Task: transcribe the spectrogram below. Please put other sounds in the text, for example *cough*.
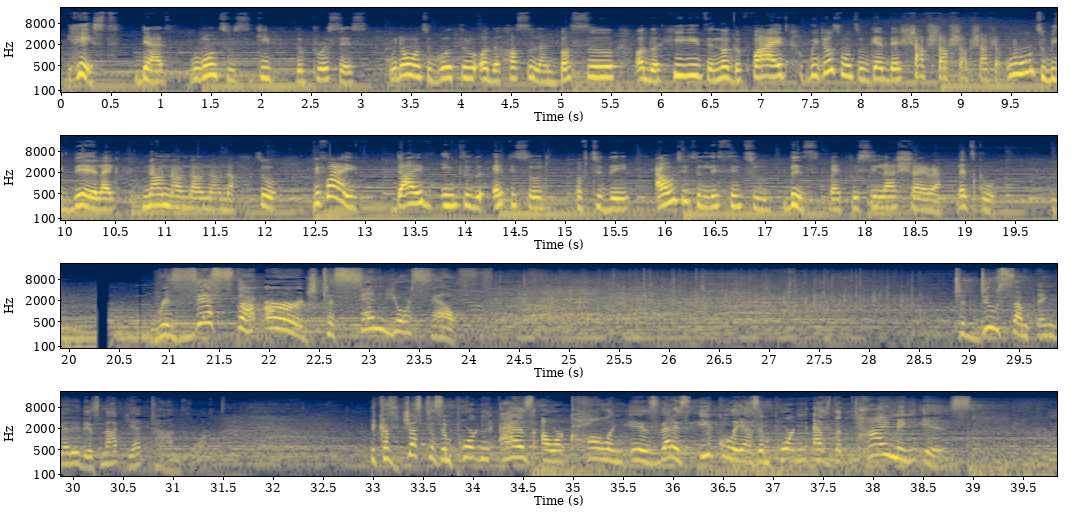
haste that we want to skip the process we don't want to go through all the hustle and bustle, all the heat and all the fight. We just want to get there sharp, sharp, sharp, sharp, sharp. We want to be there like now, now, now, now, now. So before I dive into the episode of today, I want you to listen to this by Priscilla Shirer. Let's go. Resist the urge to send yourself to do something that it is not yet time for. Because just as important as our calling is, that is equally as important as the timing is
